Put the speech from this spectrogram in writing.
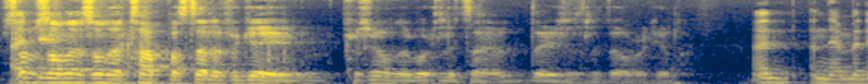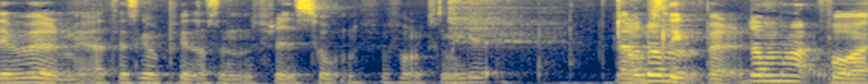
Som, Okej. som, som där tappastället för gay-personer. Det lite det känns lite overkill. Nej men det är väl mer att det ska finnas en frizon för folk som är gay. Där de, de- slipper de har- få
